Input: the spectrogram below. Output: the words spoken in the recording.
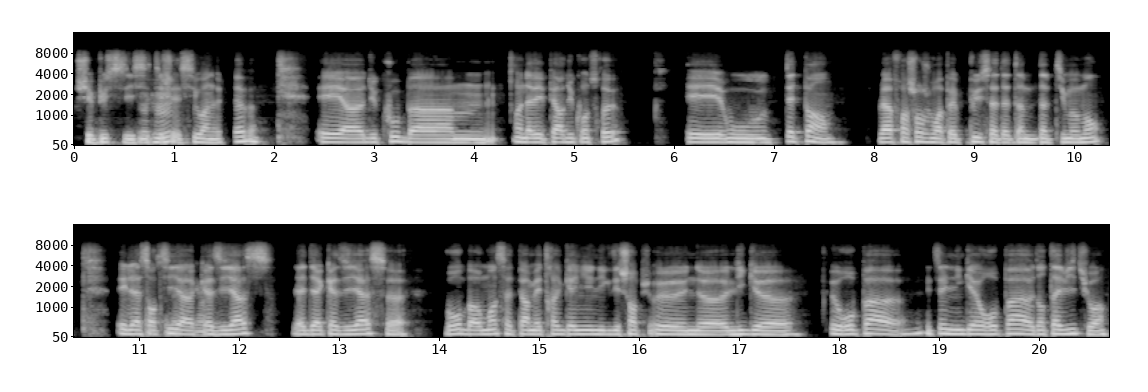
Je sais plus si c'était Mhm. Chelsea ou un autre club. Et euh, du coup, bah, hum, on avait perdu contre eux. Et, ou peut-être pas. hein. Là, franchement, je me rappelle plus, ça date d'un petit moment. Et il a sorti à. Casillas. Il a dit à Casillas euh, Bon, bah, au moins, ça te permettra de gagner une Ligue des Champions, euh, une Ligue Europa, une Ligue Europa dans ta vie, tu vois.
